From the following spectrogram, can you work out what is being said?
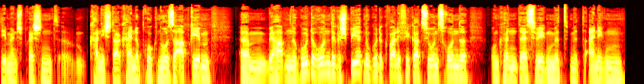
dementsprechend äh, kann ich da keine Prognose abgeben. Ähm, wir haben eine gute Runde gespielt, eine gute Qualifikationsrunde und können deswegen mit, mit einigem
